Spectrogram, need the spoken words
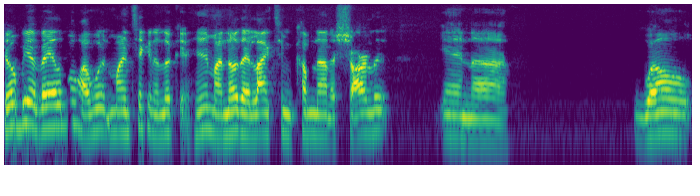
he'll be available. I wouldn't mind taking a look at him. I know they liked him coming out of Charlotte, and uh, well,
